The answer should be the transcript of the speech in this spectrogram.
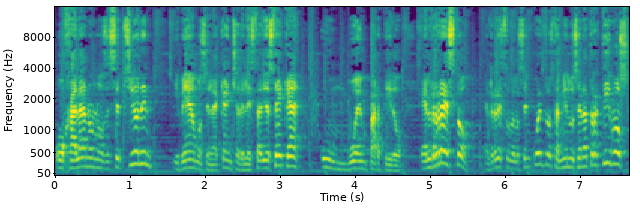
Ojalá no nos decepcionen y veamos en la cancha del Estadio Azteca un buen partido. El resto, el resto de los encuentros también lucen atractivos,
